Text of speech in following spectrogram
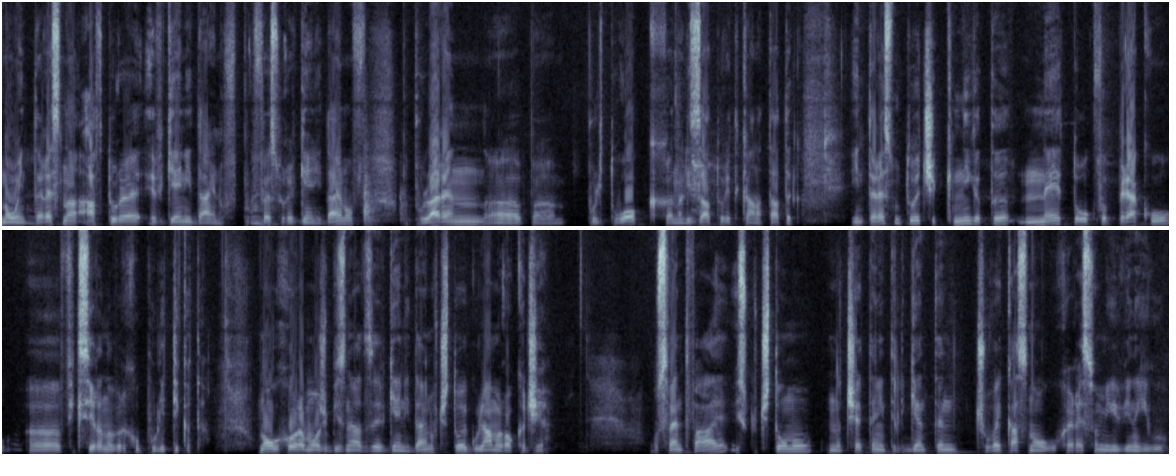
много интересна. Автор е Евгений Дайнов, професор Евгений Дайнов, популярен а, политолог, анализатор и така нататък. Интересното е, че книгата не е толкова пряко а, фиксирана върху политиката. Много хора може би знаят за Евгений Дайнов, че той е голям рокаджия. Освен това е изключително начетен, интелигентен човек. Аз много го харесвам и винаги го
